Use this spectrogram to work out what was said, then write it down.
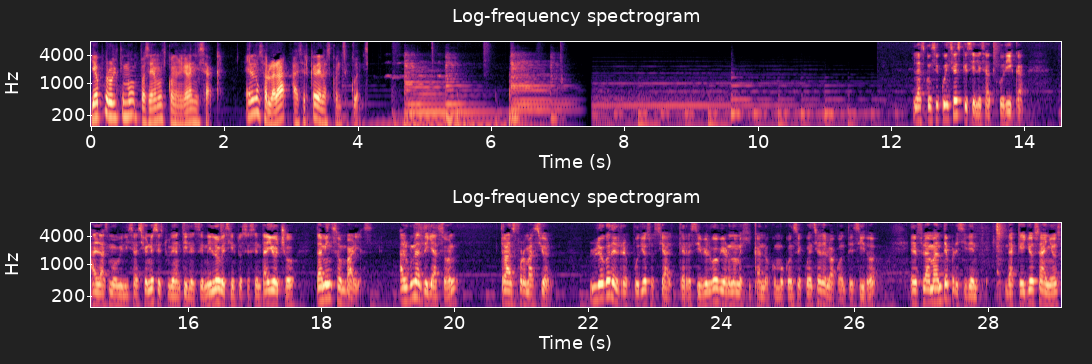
Ya por último pasaremos con el gran Isaac. Él nos hablará acerca de las consecuencias. Las consecuencias que se les adjudica a las movilizaciones estudiantiles de 1968 también son varias. Algunas de ellas son transformación. Luego del repudio social que recibió el gobierno mexicano como consecuencia de lo acontecido, el flamante presidente de aquellos años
